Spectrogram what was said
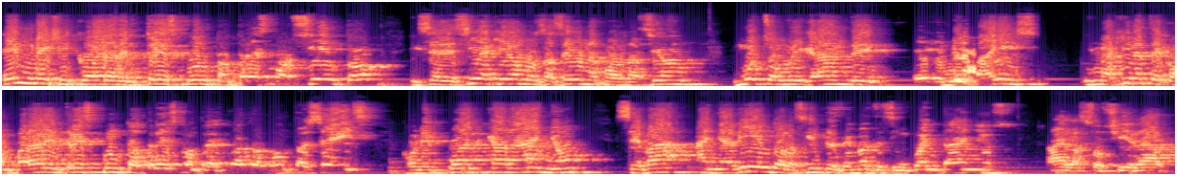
en México era del 3.3% y se decía que íbamos a ser una población mucho, muy grande eh, en el país. Imagínate comparar el 3.3 contra el 4.6, con el cual cada año se va añadiendo a las gentes de más de 50 años a la sociedad.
